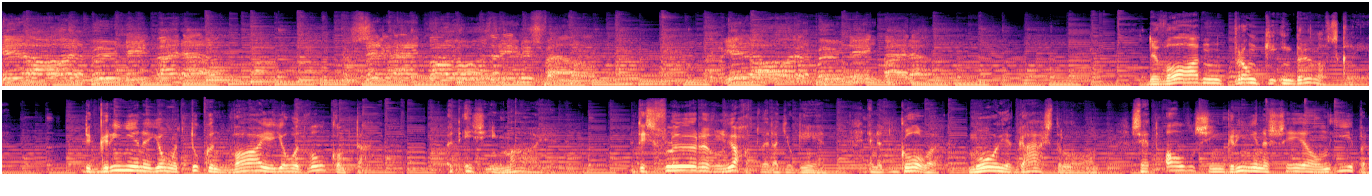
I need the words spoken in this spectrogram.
De punt ik bij de. Zekerheid voor ons in uw spel. De punt ik bij de. De waarden pronken in bruiloftskleer. De grienjene jonge toeken waaien jou het wolkomt aan. Het is in. Het is fleurig lucht waar dat je gaan. En het golle, mooie gasterlaan zet al zijn grienjene zeelen iepen.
